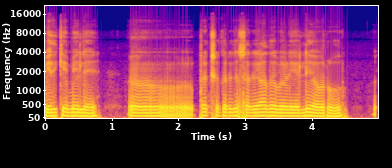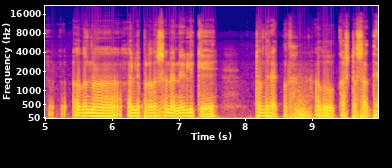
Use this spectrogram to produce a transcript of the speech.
ವೇದಿಕೆ ಮೇಲೆ ಪ್ರೇಕ್ಷಕರಿಗೆ ಸರಿಯಾದ ವೇಳೆಯಲ್ಲಿ ಅವರು ಅದನ್ನು ಅಲ್ಲಿ ಪ್ರದರ್ಶನ ನೀಡಲಿಕ್ಕೆ ತೊಂದರೆ ಆಗ್ತದೆ. ಅದು ಕಷ್ಟ ಸಾಧ್ಯ.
